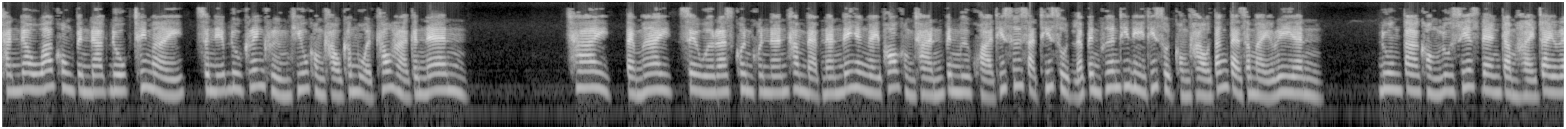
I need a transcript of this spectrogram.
ฉันเดาว่าคงเป็นดักดุกใช่ไหม สเนปดูเคร่งขรึมคิ้วของเขาขมวดเข้าหากันแน่น ใช่ แต่ไม่เซเวอรัสคนคนนั้นทำแบบนั้นได้ยังไงพ่อของฉันเป็นมือขวาที่ซื่อสัตย์ที่สุดและเป็นเพื่อนที่ดีที่สุดของเขาตั้งแต่สมัยเรียน ดวงตาของลูเซียสแดงก่ำหายใจแร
